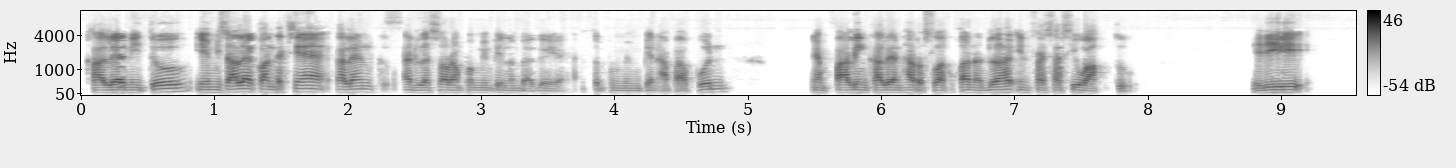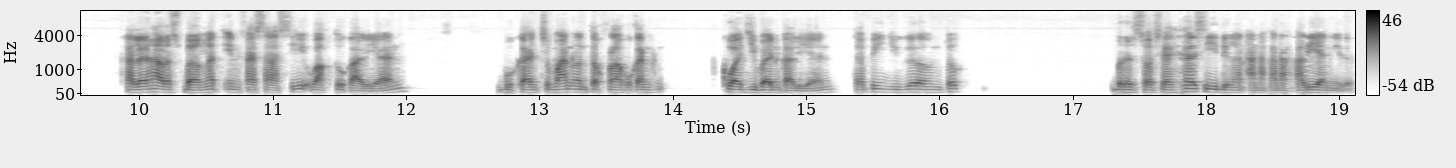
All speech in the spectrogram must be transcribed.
kalian itu, ya misalnya konteksnya kalian adalah seorang pemimpin lembaga ya, atau pemimpin apa pun, yang paling kalian harus lakukan adalah investasi waktu. Jadi kalian harus banget investasi waktu kalian, bukan cuma untuk melakukan kewajiban kalian, tapi juga untuk bersosialisasi dengan anak-anak kalian gitu.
